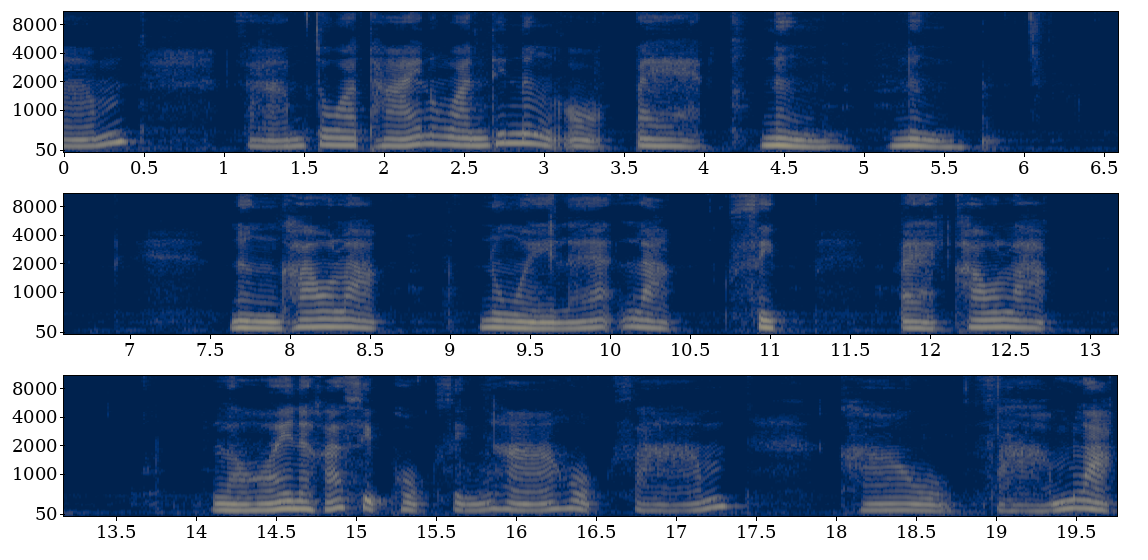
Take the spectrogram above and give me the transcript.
ามสามตัวท้ายรางวัลที่หนึ่งออกแปดหนึ่งหนึ่งหนึ่งเข้าหลัก หน่วยและหลักสิบแปดเข้าหลักร้อยนะคะสิบหกสิงหาหกสามเข้าสามหลัก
